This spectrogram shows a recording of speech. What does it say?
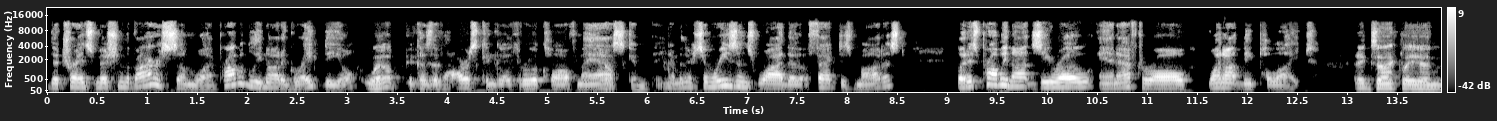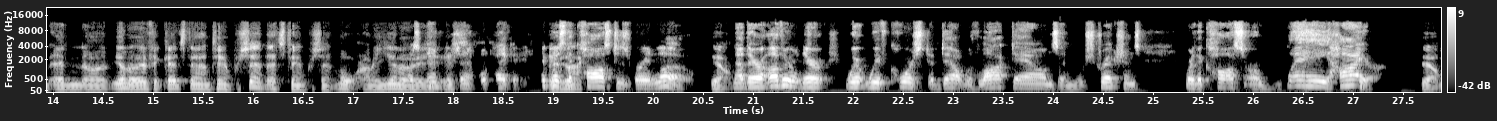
the transmission of the virus somewhat. Probably not a great deal. Well, because the virus can go through a cloth mask, and you know, I mean, there's some reasons why the effect is modest, but it's probably not zero. And after all, why not be polite? Exactly, and and uh, you know, if it cuts down ten percent, that's ten percent more. I mean, you know, ten percent, we'll take it because exactly. the cost is very low. Yeah. Now there are other there we of course have dealt with lockdowns and restrictions where the costs are way higher. Yeah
